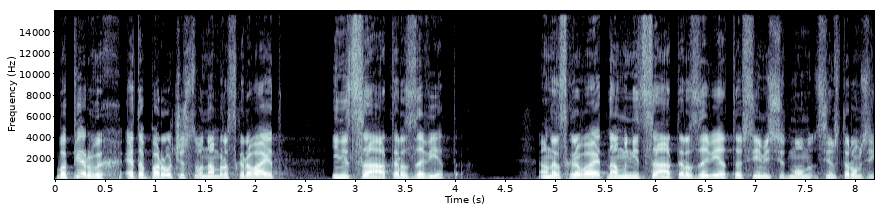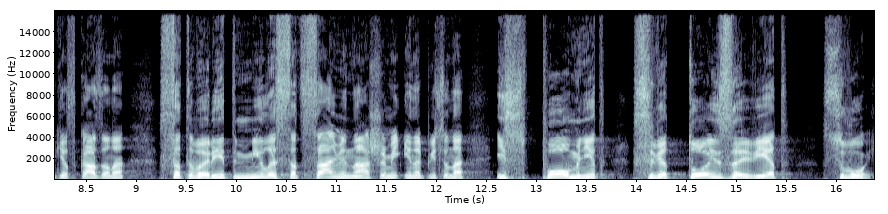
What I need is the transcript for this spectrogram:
Во-первых, это порочество нам раскрывает инициатор завета. Он раскрывает нам инициатор завета. В 77-72 стихе сказано, «Сотворит милость с отцами нашими» и написано, «Испомнит святой завет свой».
